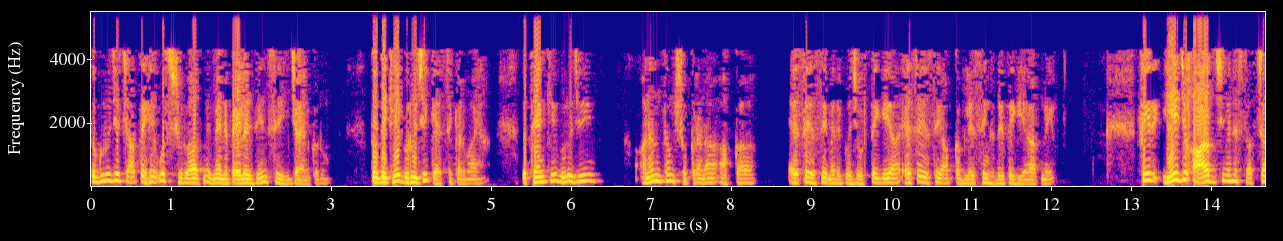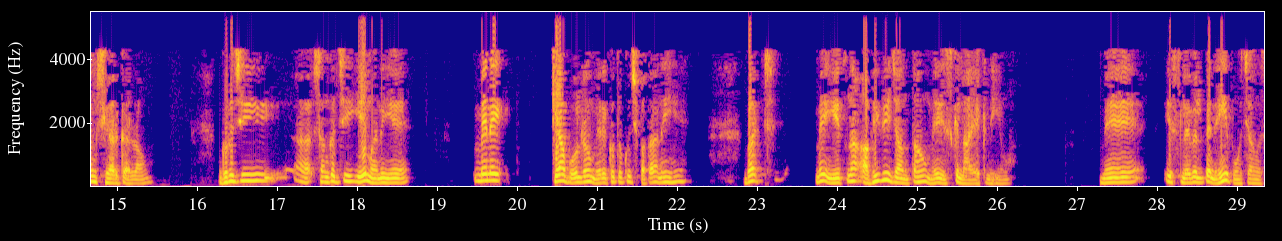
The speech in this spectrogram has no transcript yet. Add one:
तो गुरु जी चाहते हैं उस शुरुआत में मैंने पहले दिन से ही ज्वाइन करूँ। तो देखिए गुरु जी कैसे करवाया। तो थैंक यू गुरु जी अनंतम शुक्राना आपका ऐसे ऐसे मेरे को जुड़ते गया, ऐसे ऐसे आपका ब्लेसिंग्स देते गया आपने। फिर ये जो आज मैंने सत्संग शेयर कर रहा हूँ गुरु जी संगत जी ये मानिए, मैंने क्या बोल रहा हूँ मेरे को तो कुछ पता नहीं है बट मैं इतना अभी भी जानता हूँ मैं इसके लायक नहीं हूँ। मैं इस लेवल पे नहीं पहुँचा उस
